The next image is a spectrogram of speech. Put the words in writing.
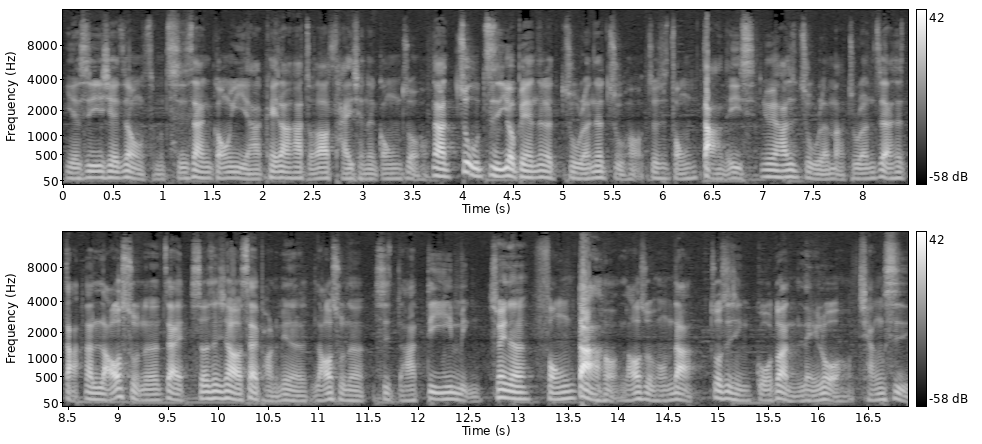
也是一些这种什么慈善公益啊，可以让他走到台前的工作。那柱字右边那个主人的主哈，就是逢大的意思，因为他是主人嘛，主人自然是大。那老鼠呢，在十二生肖的赛跑里面的老鼠呢是拿第一名，所以呢逢大哈，老鼠逢大。做事情果断、磊落、强势，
